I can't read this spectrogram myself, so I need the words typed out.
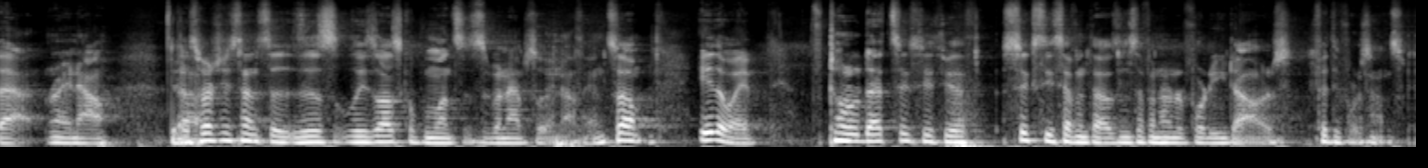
that right now, yeah. especially since this, these last couple months this has been absolutely nothing. So either way, total debt $67,740.54.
